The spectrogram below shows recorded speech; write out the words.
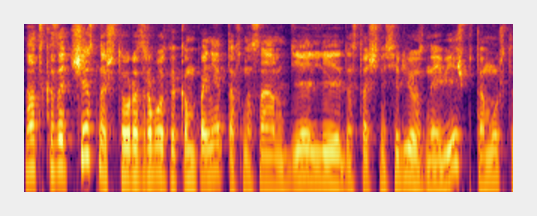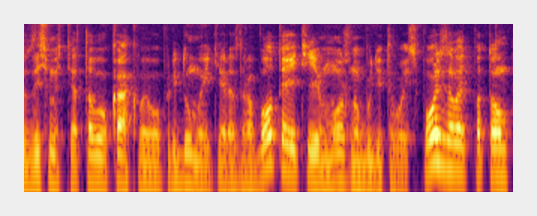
Надо сказать честно, что разработка компонентов на самом деле достаточно серьезная вещь, потому что в зависимости от того, как вы его придумаете и разработаете, можно будет его использовать потом,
